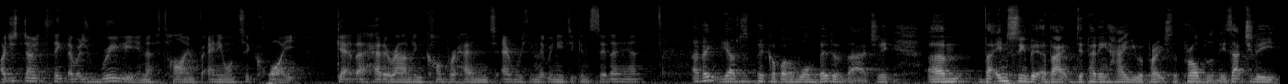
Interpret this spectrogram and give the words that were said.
I just don't think there was really enough time for anyone to quite get their head around and comprehend everything that we need to consider here? I think yeah, I'll just pick up on one bit of that actually. Um, that interesting bit about depending how you approach the problem is actually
